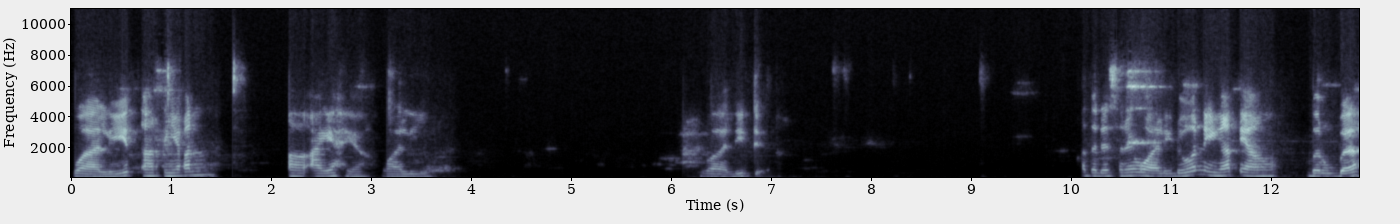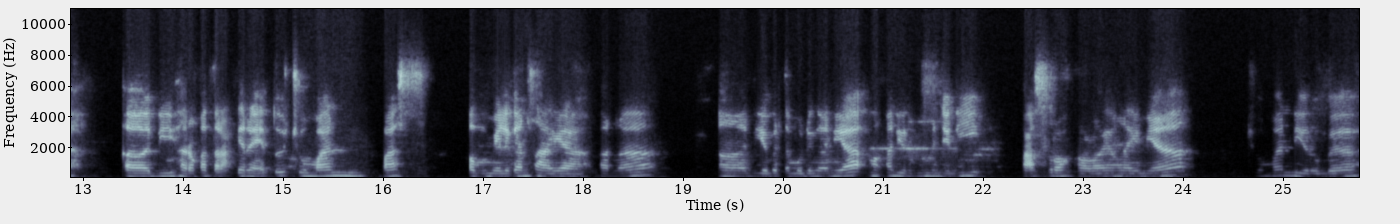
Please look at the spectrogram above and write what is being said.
Walid artinya kan uh, ayah ya wali. Walid. Kata dasarnya walidun ingat yang berubah uh, di harokat terakhirnya itu cuman pas kepemilikan saya karena uh, dia bertemu dengan ya, maka dirubah menjadi kasroh. Kalau yang lainnya cuman dirubah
